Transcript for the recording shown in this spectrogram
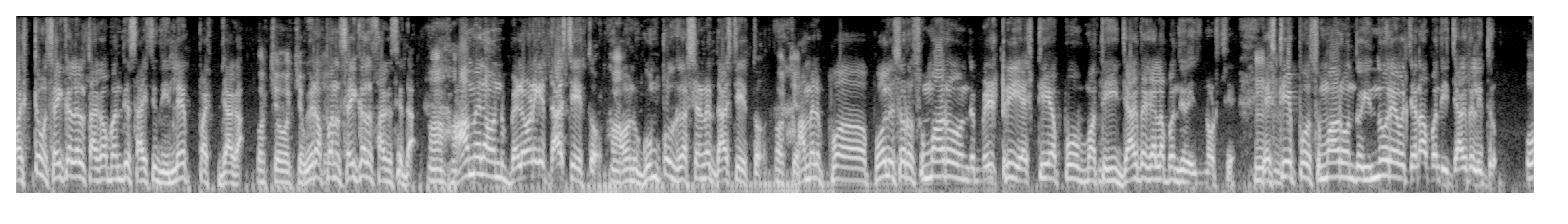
ಫಸ್ಟ್ ಸೈಕಲ್ ಅಲ್ಲಿ ತಗೊಬಂದು ಸಾಯಿಸಿದ್ದು ಇಲ್ಲೇ ಫಸ್ಟ್ ಜಾಗ. ಓಕೆ ಓಕೆ ವೀರಪ್ಪನ ಸೈಕಲ್ ಸಾಗಿಸಿದ್ದ. ಆಮೇಲೆ ಅವನು ಬೆಳವಣಿಗೆ ಜಾಸ್ತಿ ಇತ್ತು. ಅವನ ಗುಂಪು ಘರ್ಷಣೆ ಜಾಸ್ತಿ ಇತ್ತು. ಆಮೇಲೆ ಪೊಲೀಸರು ಸುಮಾರು ಒಂದು ಮಿಲಿಟರಿ ಎಸ್ ಟಿ ಎಫ್ ಮತ್ತೆ ಈ ಜಾಗದಾಗೆಲ್ಲ ಬಂದಿದೆ ಇದು ನೋಡ್ಸಿ. ಎಸ್ ಟಿ ಎಫ್ ಸುಮಾರು ಒಂದು ಇನ್ನೂರೈವತ್ತು ಜನ ಬಂದು ಈ ಜಾಗದಲ್ಲಿ ಇದ್ರು. ಓ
